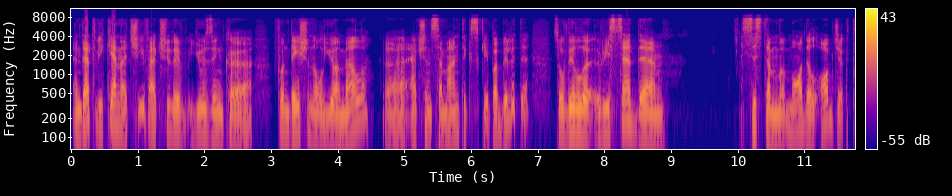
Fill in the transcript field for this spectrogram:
And that we can achieve actually using uh, foundational UML uh, action semantics capability. So we'll reset the system model object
